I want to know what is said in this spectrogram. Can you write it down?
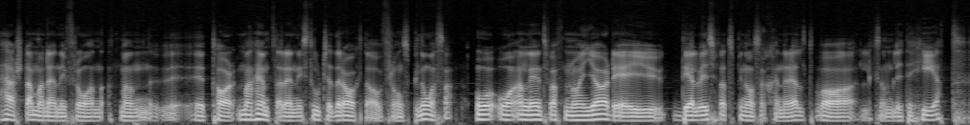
härstammar den ifrån att man, eh, tar, man hämtar den i stort sett rakt av från Spinoza. Och, och anledningen till varför man gör det är ju delvis för att Spinoza generellt var liksom lite het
